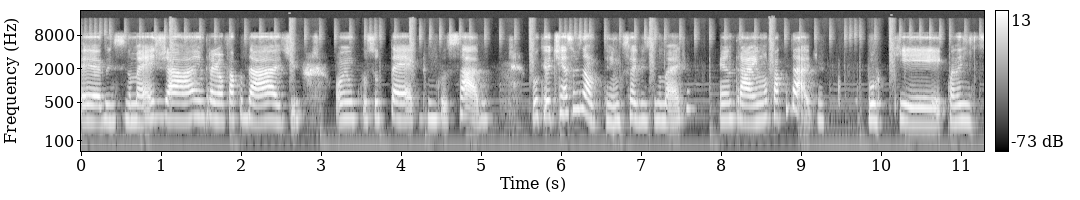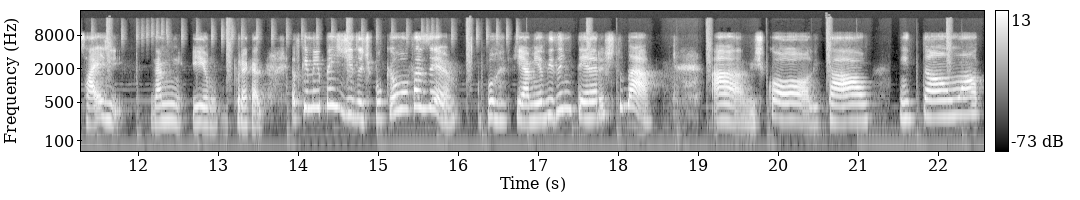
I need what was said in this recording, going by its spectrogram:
é, do ensino médio já entrar em uma faculdade ou em um curso técnico, sabe? Porque eu tinha essa visão, tenho que sair do ensino médio entrar em uma faculdade. Porque quando a gente sai de, na minha, eu, por acaso, eu fiquei meio perdida, tipo, o que eu vou fazer? Porque a minha vida inteira era estudar. A escola e tal. Então, a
